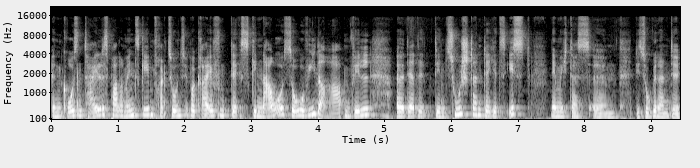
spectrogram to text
einen großen Teil des Parlaments geben, fraktionsübergreifend, der es genau so wiederhaben will, äh, der den Zustand, der jetzt ist, nämlich dass ähm, die sogenannte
